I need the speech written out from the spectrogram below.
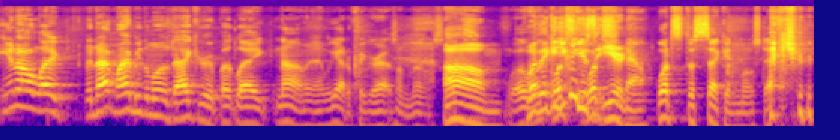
you know, like that might be the most accurate, but like, nah, man, we got to figure out something else. Um, well, they can, you can use the ear now. What's the second most accurate?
